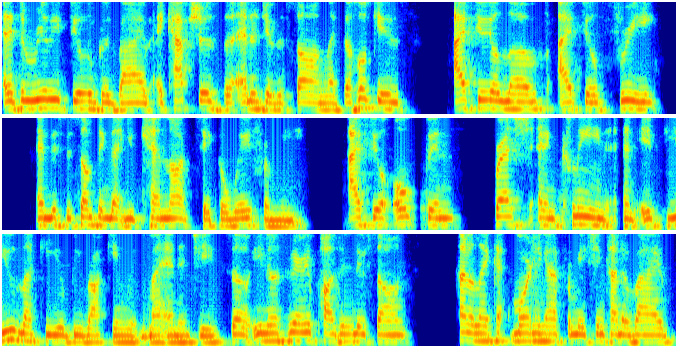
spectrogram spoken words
And it's a really feel good vibe. It captures the energy of the song. Like the hook is I feel love, I feel free. And this is something that you cannot take away from me. I feel open, fresh and clean. And if you lucky, you'll be rocking with my energy. So, you know, it's a very positive song, kind of like morning affirmation kind of vibe.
